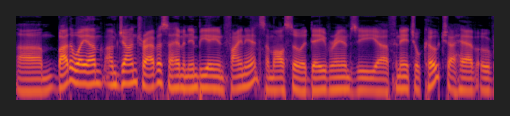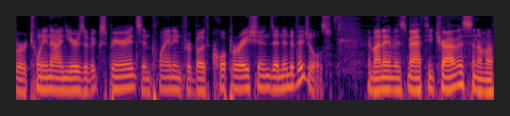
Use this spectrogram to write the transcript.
Um, by the way, I'm, I'm John Travis. I have an MBA in finance. I'm also a Dave Ramsey uh, financial coach. I have over 29 years of experience in planning for both corporations and individuals. And my name is Matthew Travis, and I'm a,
